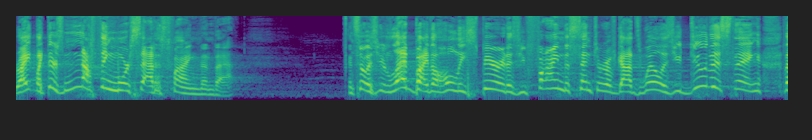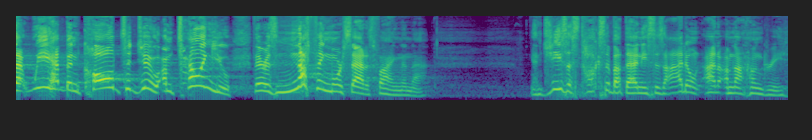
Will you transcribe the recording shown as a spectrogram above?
right? Like there's nothing more satisfying than that. And so, as you're led by the Holy Spirit, as you find the center of God's will, as you do this thing that we have been called to do, I'm telling you, there is nothing more satisfying than that. And Jesus talks about that and he says, I don't, I am not hungry.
